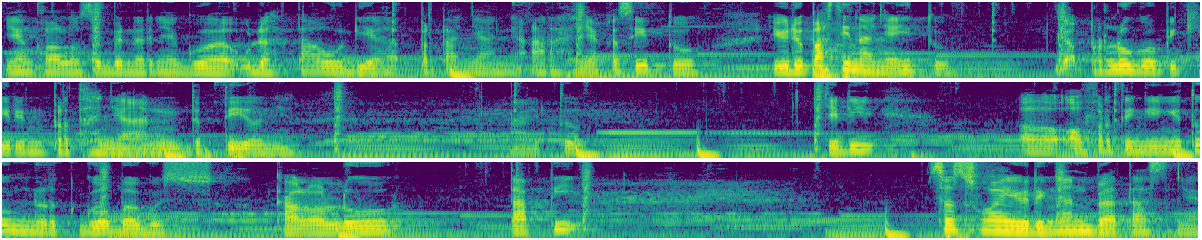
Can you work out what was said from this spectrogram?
yang kalau sebenarnya gue udah tahu dia pertanyaannya arahnya ke situ, ya udah pasti nanya itu. Gak perlu gue pikirin pertanyaan detailnya. Itu. Jadi uh, overthinking itu menurut gue bagus kalau lu tapi sesuai dengan batasnya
